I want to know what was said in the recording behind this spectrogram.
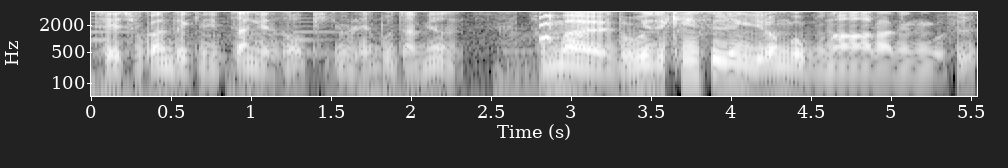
제 주관적인 입장에서 비교를 해보자면 정말 noise canceling 이런 거구나 라는 것을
